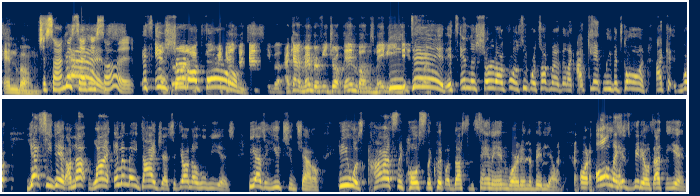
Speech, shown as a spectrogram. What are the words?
N bombs? Jasandra said he saw it. It's in I saw. Sherdog I can't- I forums. can't I can't remember if he dropped N bombs. Maybe he, He did. did. It's in the Sherdog forums. People are talking about it. They're like, I can't believe it's gone. I can we're- Yes, he did. I'm not lying. MMA Digest, if y'all know who he is, he has a YouTube channel. He was constantly posting the clip of Dustin saying the N-word in the video on all of his videos at the end.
